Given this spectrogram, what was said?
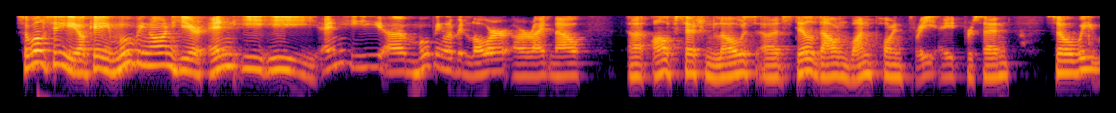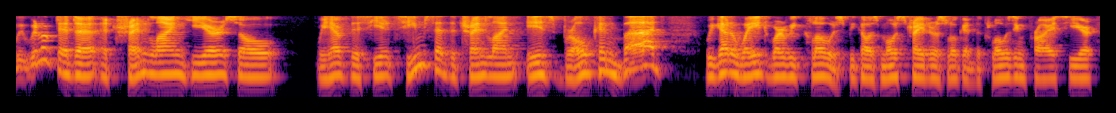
So we'll see. Okay, moving on here. NEE. NEE uh, moving a little bit lower uh, right now. Uh, off session lows, uh, still down 1.38%. So we, we, looked at a, a, trend line here. So we have this here. It seems that the trend line is broken, but we got to wait where we close because most traders look at the closing price here.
